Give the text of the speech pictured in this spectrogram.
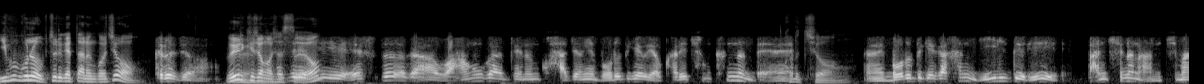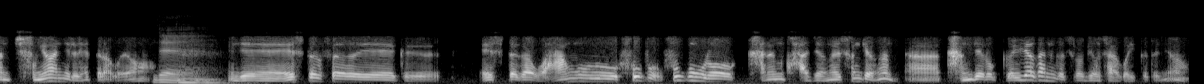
이 부분을 읊조리겠다는 거죠? 그러죠. 왜 이렇게 네. 정하셨어요? 사실 이 에스더가 왕후가 되는 과정에 모르드게의 역할이 참 컸는데 그렇죠. 에, 모르드게가 한 일들이 많지는 않지만 중요한 일을 했더라고요. 네. 이제 에스더서의 그 에스더가 왕후 후보 후궁으로 가는 과정을 성경은 아, 강제로 끌려가는 것으로 묘사하고 있거든요.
